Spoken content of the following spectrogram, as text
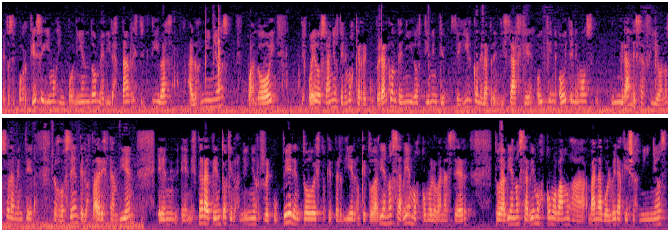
Entonces, ¿por qué seguimos imponiendo medidas tan restrictivas a los niños cuando hoy después de dos años tenemos que recuperar contenidos, tienen que seguir con el aprendizaje. Hoy, tiene, hoy tenemos un gran desafío, no solamente los docentes, los padres también, en, estar atentos a que los niños recuperen todo esto que perdieron, que todavía no sabemos cómo lo van a hacer, todavía no sabemos cómo vamos a, van a volver aquellos niños,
